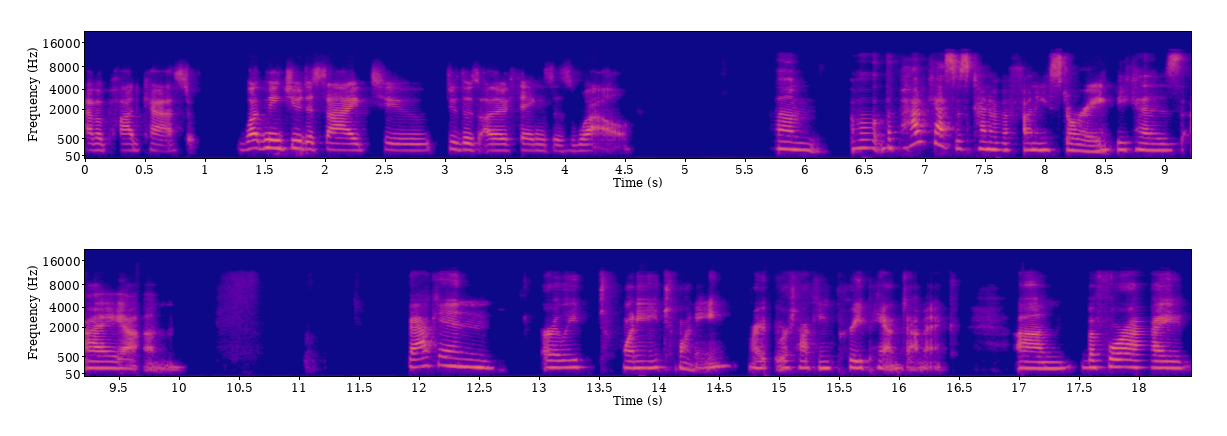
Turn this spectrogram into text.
have a podcast what made you decide to do those other things as well Um, well, the podcast is kind of a funny story because I, um, back in early 2020, right, we're talking pre pandemic, um, before I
